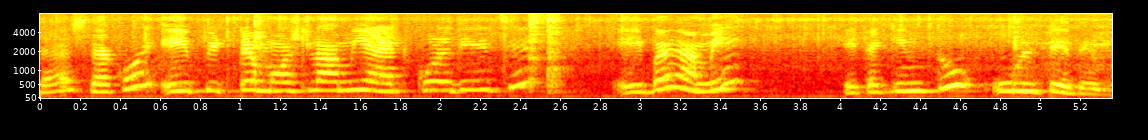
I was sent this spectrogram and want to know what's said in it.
ব্যাস, দেখো এই পিঠটা মশলা আমি অ্যাড করে দিয়েছি। এইবার আমি এটা কিন্তু উল্টে দেব।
